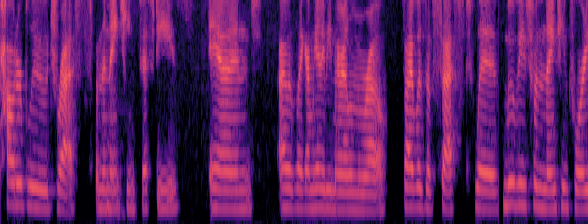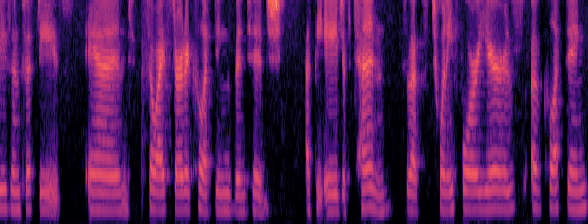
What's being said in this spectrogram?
powder blue dress from the 1950s. And I was like, I'm going to be Marilyn Monroe. So I was obsessed with movies from the 1940s and 50s. And so I started collecting vintage at the age of 10. So that's 24 years of collecting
